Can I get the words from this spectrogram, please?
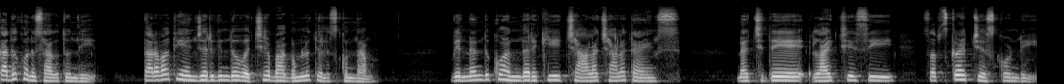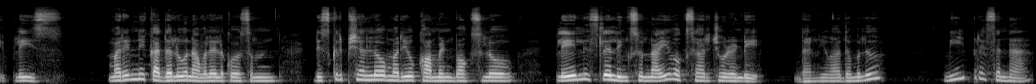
కథ కొనసాగుతుంది. తర్వాత ఏం జరిగిందో వచ్చే భాగంలో తెలుసుకుందాం. విన్నందుకు అందరికీ చాలా చాలా థ్యాంక్స్. నచ్చితే లైక్ చేసి సబ్స్క్రైబ్ చేసుకోండి ప్లీజ్. మరిన్ని కథలు నవలల కోసం డిస్క్రిప్షన్లో మరియు కామెంట్ బాక్స్లో ప్లేలిస్ట్లో లింక్స్ ఉన్నాయి. ఒకసారి చూడండి. ధన్యవాదములు. మీ ప్రసన్న.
